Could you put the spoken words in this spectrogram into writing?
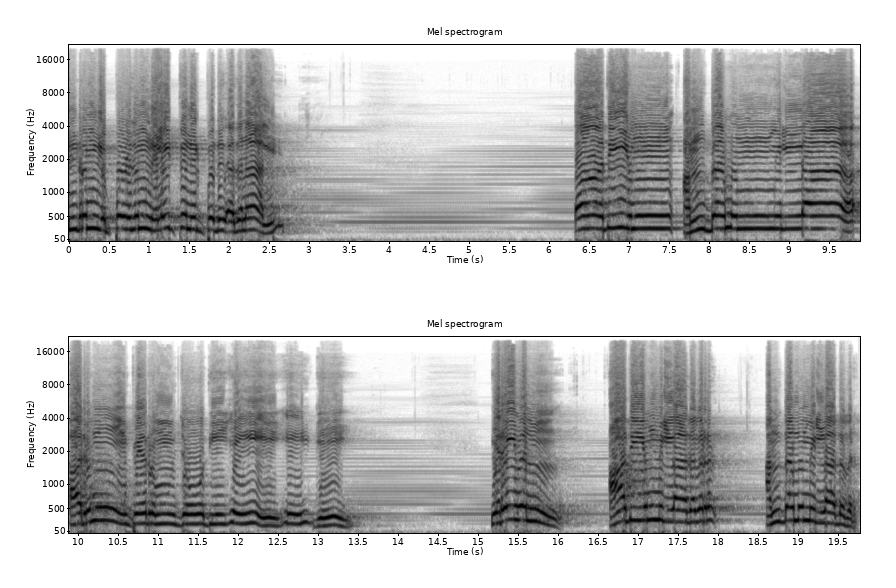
என்றும் எப்பொழுதும் நிலைத்து நிற்பது அதனால் ஆதியும் அந்தமும் இல்லா அரும் பெரும் ஜோதியை இறைவன் ஆதியும் இல்லாதவர் அந்தமும் இல்லாதவர்.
